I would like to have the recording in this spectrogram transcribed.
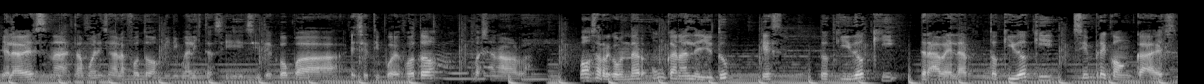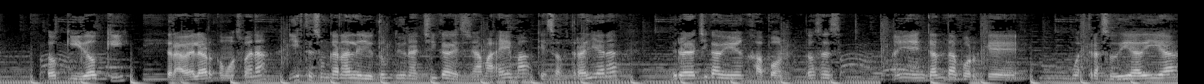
Y a la vez, nada, están buenísimas las fotos minimalistas. Si, si te copa ese tipo de foto, vayan a verla. Vamos a recomendar un canal de YouTube que es Tokidoki Traveler. Tokidoki siempre con K es Toki Doki Traveler, como suena. Y este es un canal de YouTube de una chica que se llama Emma, que es australiana, pero la chica vive en Japón. Entonces, a mí me encanta porque muestra su día a día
